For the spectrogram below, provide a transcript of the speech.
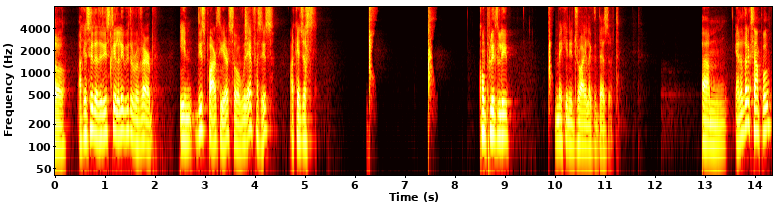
So I can see that there is still a little bit of reverb in this part here. So with emphasis, I can just completely making it dry like the desert. Um, another example,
